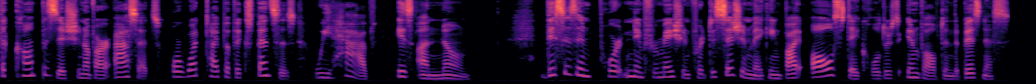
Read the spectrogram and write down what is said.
the composition of our assets or what type of expenses we have is unknown. This is important information for decision making by all stakeholders involved in the business.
